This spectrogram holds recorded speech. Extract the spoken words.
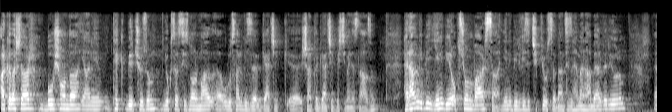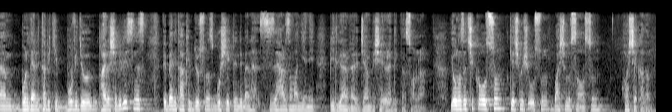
Arkadaşlar bu şu anda yani tek bir çözüm yoksa siz normal e, ulusal vize gerçek e, şartı gerçekleştirmeniz lazım. Herhangi bir yeni bir opsiyon varsa, yeni bir vize çıkıyorsa ben size hemen haber veriyorum. Bu nedenle tabii ki bu videoyu paylaşabilirsiniz ve beni takip ediyorsunuz. Bu şeklinde ben size her zaman yeni bilgiler vereceğim bir şey öğrendikten sonra. Yolunuz açık olsun, geçmiş olsun, başımız sağ olsun. Hoşçakalın.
